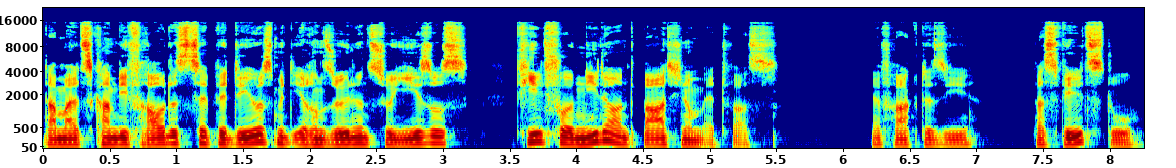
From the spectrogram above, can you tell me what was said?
Damals kam die Frau des Zebedeus mit ihren Söhnen zu Jesus, fiel vor ihm nieder und bat ihn um etwas. Er fragte sie, Was willst du?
